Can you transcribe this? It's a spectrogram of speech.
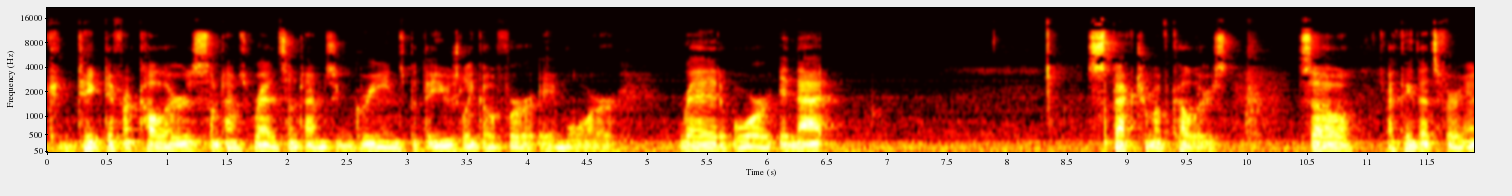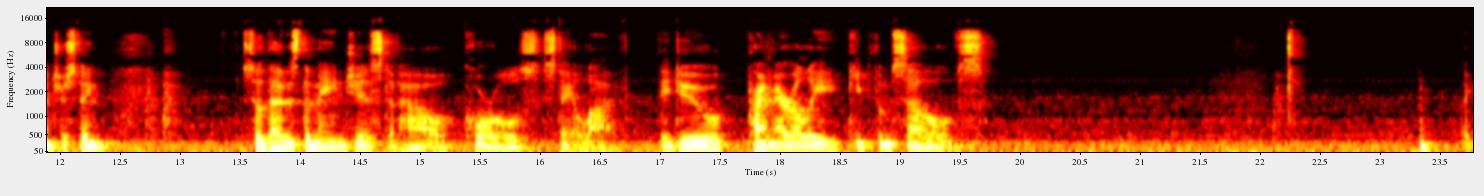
can take different colors, sometimes red, sometimes greens, but they usually go for a more red or in that spectrum of colors. So I think that's very interesting. So that is the main gist of how corals stay alive. They do primarily keep themselves like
